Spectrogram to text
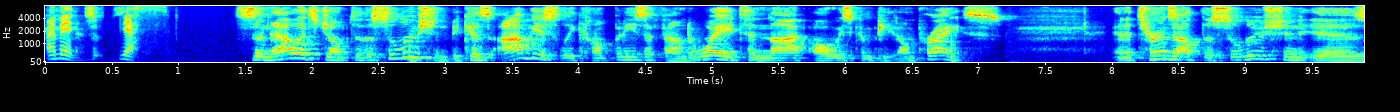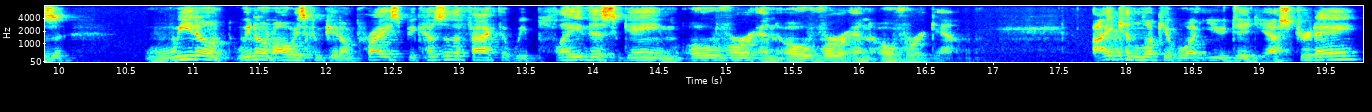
I'm in. So, yes. So now let's jump to the solution because obviously companies have found a way to not always compete on price. And it turns out the solution is we don't we don't always compete on price because of the fact that we play this game over and over and over again. I can look at what you did yesterday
